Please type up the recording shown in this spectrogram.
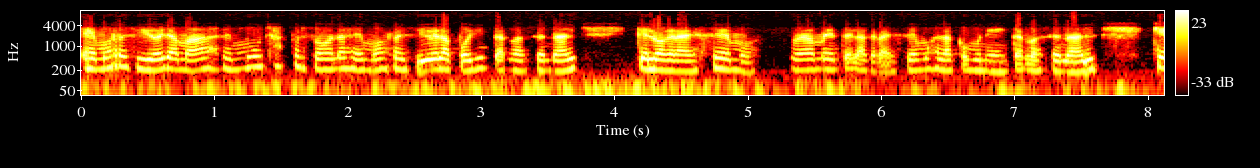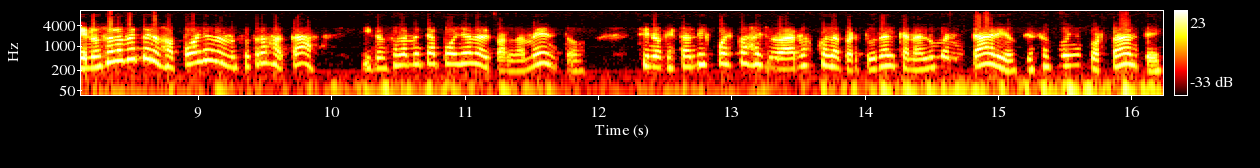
hemos recibido llamadas de muchas personas, hemos recibido el apoyo internacional que lo agradecemos. Nuevamente le agradecemos a la comunidad internacional que no solamente nos apoyan a nosotros acá y no solamente apoyan al Parlamento, sino que están dispuestos a ayudarnos con la apertura del canal humanitario, que eso es muy importante,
